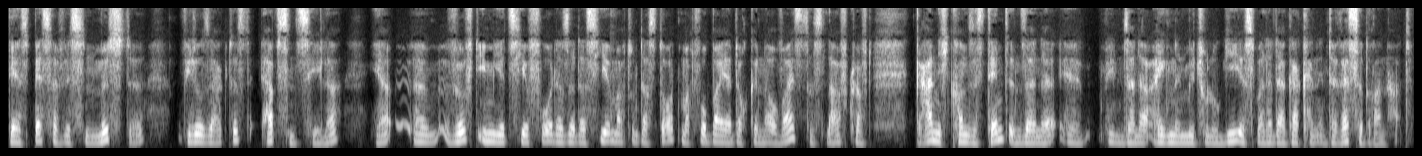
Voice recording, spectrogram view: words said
der es besser wissen müsste, wie du sagtest, Erbsenzähler, ja, äh, wirft ihm jetzt hier vor, dass er das hier macht und das dort macht, wobei er doch genau weiß, dass Lovecraft gar nicht konsistent in seiner, äh, in seiner eigenen Mythologie ist, weil er da gar kein Interesse dran hat.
